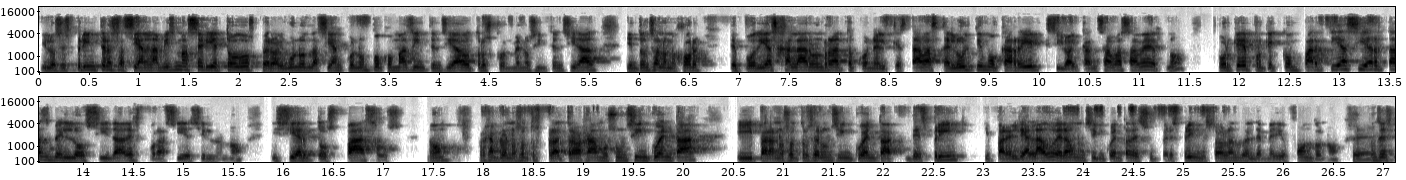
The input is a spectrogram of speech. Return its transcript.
Y los sprinters hacían la misma serie todos, pero algunos la hacían con un poco más de intensidad, otros con menos intensidad, y entonces a lo mejor te podías jalar un rato con el que estaba hasta el último carril, si lo alcanzabas a ver, ¿no? ¿Por qué? Porque compartía ciertas velocidades, por así decirlo, ¿no? Y ciertos pasos, ¿no? Por ejemplo, nosotros trabajábamos un 50 y para nosotros era un 50 de sprint y para el de al lado era un 50 de super sprint. Me estoy hablando del de medio fondo, ¿no? Entonces,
